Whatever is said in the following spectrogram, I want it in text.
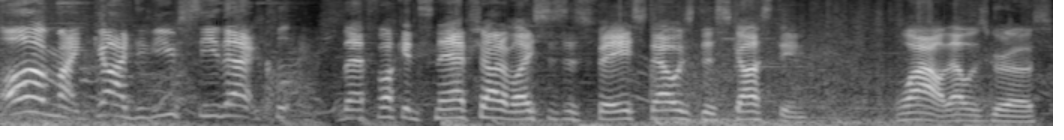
Oh my god! Did you see that that fucking snapshot of Isis's face? That was disgusting. Wow, that was gross.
